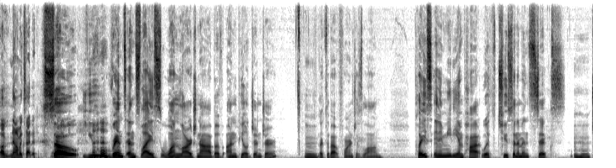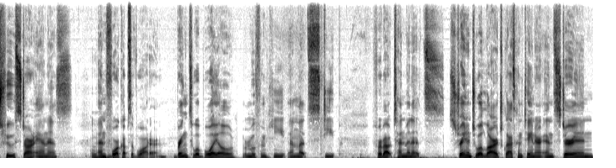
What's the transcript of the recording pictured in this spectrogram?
Oh, now I'm excited. so you rinse and slice one large knob of unpeeled ginger. Mm. That's about 4 inches long. Place in a medium pot with 2 cinnamon sticks, Mm-hmm. 2 star anise, and 4 cups of water. Bring to a boil, remove from heat and let steep for about 10 minutes. Strain into a large glass container and stir in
